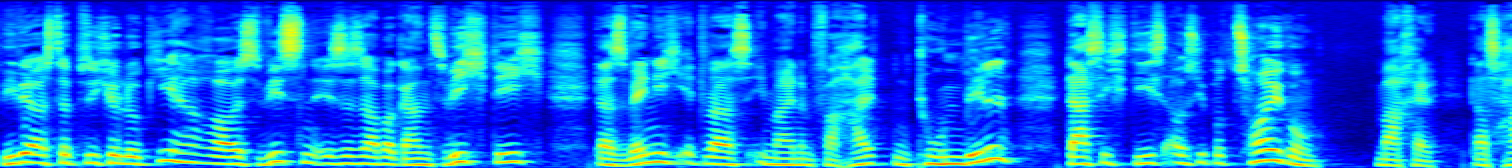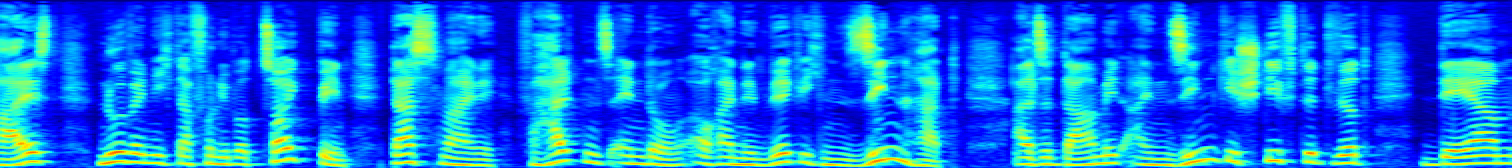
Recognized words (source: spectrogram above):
Wie wir aus der Psychologie heraus wissen, ist es aber ganz wichtig, dass wenn ich etwas in meinem Verhalten tun will, dass ich dies aus Überzeugung mache. Das heißt, nur wenn ich davon überzeugt bin, dass meine Verhaltensänderung auch einen wirklichen Sinn hat, also damit ein Sinn gestiftet wird, der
